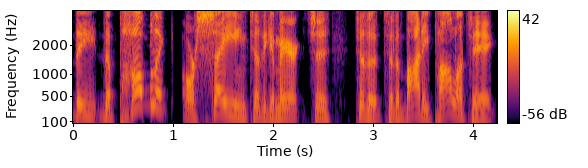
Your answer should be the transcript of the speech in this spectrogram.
the the public are saying to the American to, to the to the body politic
